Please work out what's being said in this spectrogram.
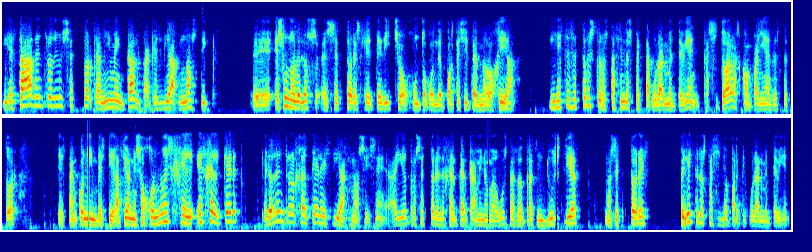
Y está dentro de un sector que a mí me encanta, que es Diagnostic. Eh, es uno de los eh, sectores que te he dicho, junto con deportes y tecnología, Y este sector es que lo está haciendo espectacularmente bien. Casi todas las compañías del sector están con investigaciones. Ojo, no es, gel, es healthcare, pero dentro del healthcare es diagnosis. ¿eh? Hay otros sectores de healthcare que a mí no me gustan, otras industrias, no sectores, pero este lo está haciendo particularmente bien.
